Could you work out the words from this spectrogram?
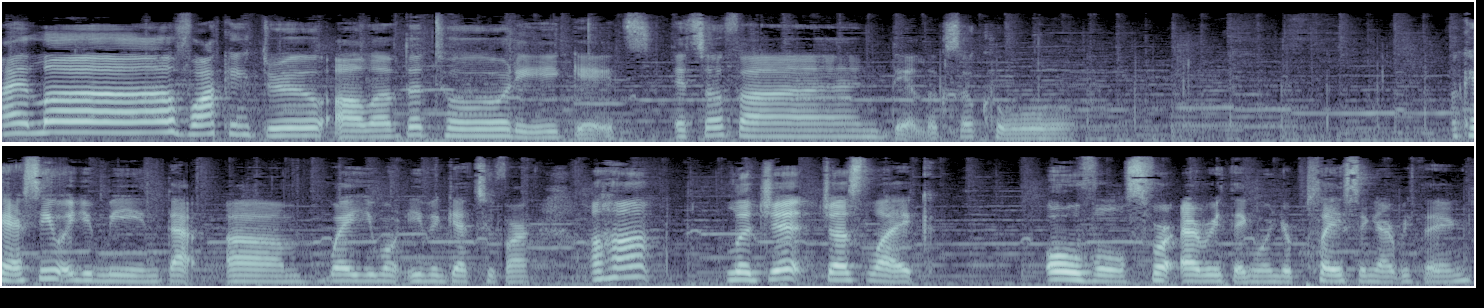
I love walking through all of the torii gates. It's so fun. They look so cool. Okay, I see what you mean. That um way you won't even get too far. Uh huh. Legit, just like ovals for everything when you're placing everything.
